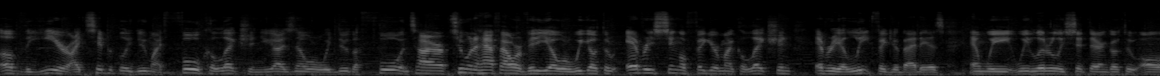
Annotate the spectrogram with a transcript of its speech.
of of the year, I typically do my full collection. You guys know where we do the full entire two and a half hour video where we go through every single figure in my collection, every Elite figure that is, and we, we literally sit there and go through all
